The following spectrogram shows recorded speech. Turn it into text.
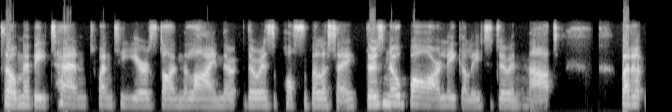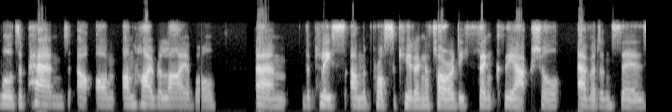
So maybe 10, 20 years down the line, there there is a possibility. There's no bar legally to doing that, but it will depend uh, on on how reliable um, the police and the prosecuting authority think the actual evidence is.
